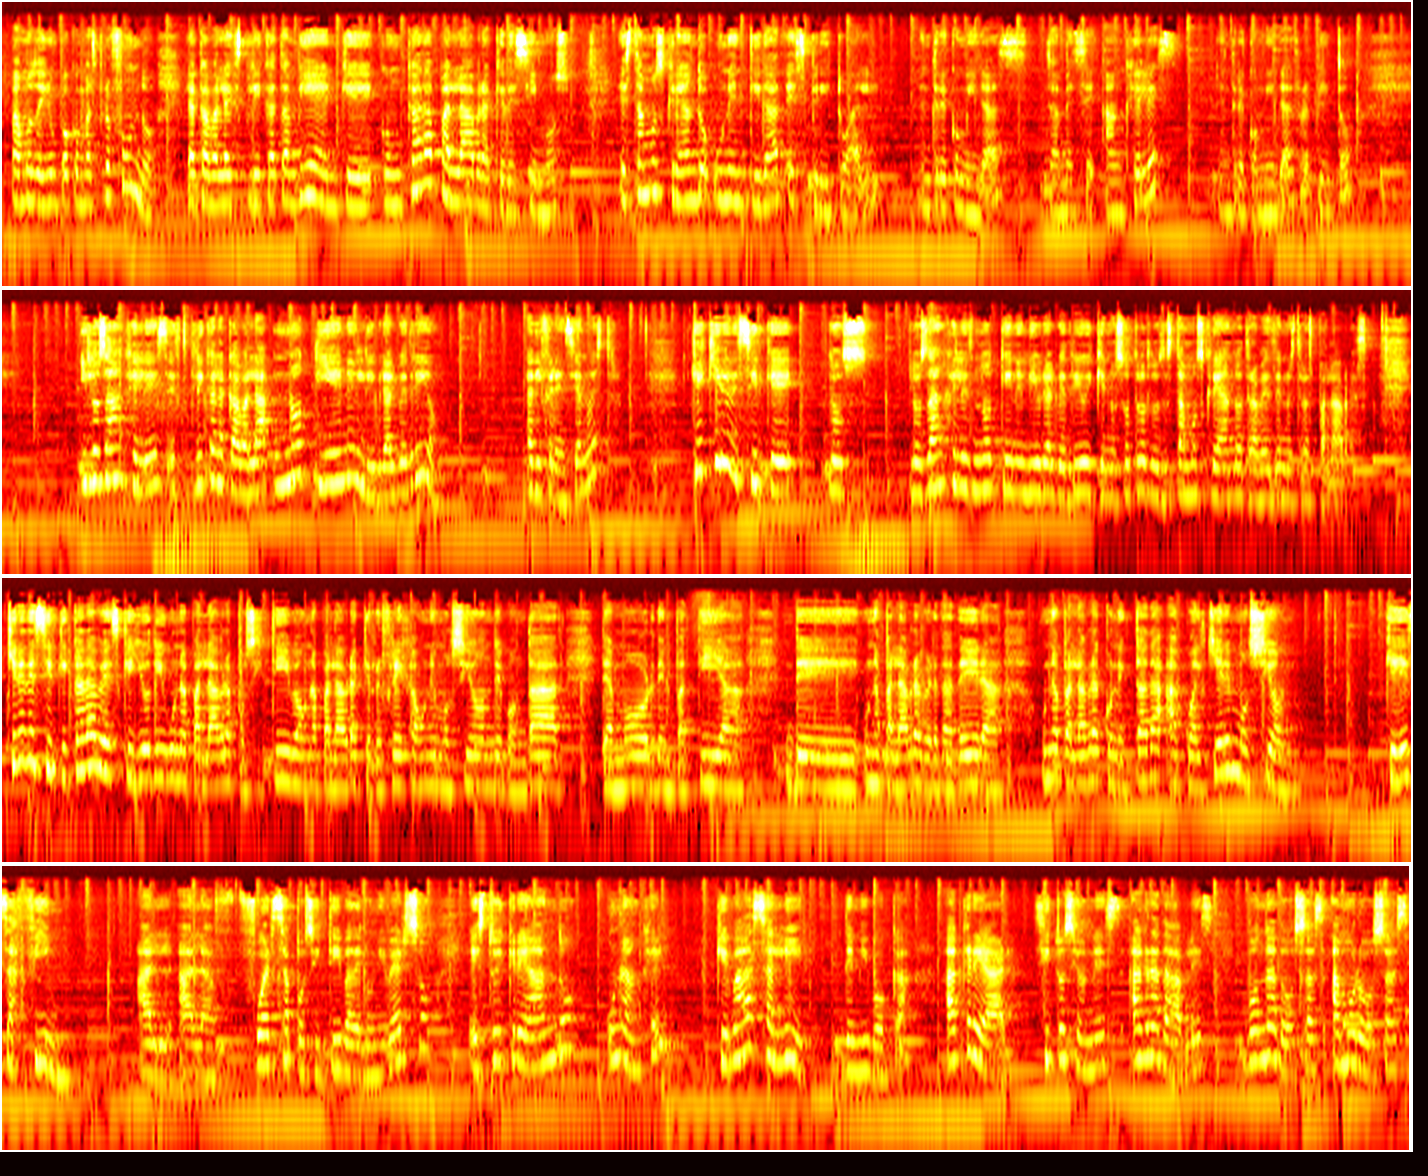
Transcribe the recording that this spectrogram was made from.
Vamos a ir un poco más profundo. La Kabbalah explica también que con cada palabra que decimos, estamos creando una entidad espiritual, entre comillas, llámese ángeles, entre comillas, repito. Y los ángeles, explica la Kabbalah, no tienen libre albedrío, a diferencia nuestra. ¿Qué quiere decir que los los ángeles no tienen libre albedrío y que nosotros los estamos creando a través de nuestras palabras. Quiere decir que cada vez que yo digo una palabra positiva, una palabra que refleja una emoción de bondad, de amor, de empatía, de una palabra verdadera, una palabra conectada a cualquier emoción que es afín a la fuerza positiva del universo, estoy creando un ángel que va a salir de mi boca a crear situaciones agradables, bondadosas, amorosas,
